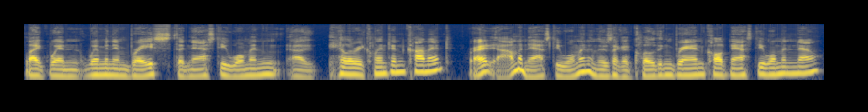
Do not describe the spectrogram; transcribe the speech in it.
Like when women embrace the nasty woman uh, Hillary Clinton comment. Right, I'm a nasty woman, and there's like a clothing brand called Nasty Woman now.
